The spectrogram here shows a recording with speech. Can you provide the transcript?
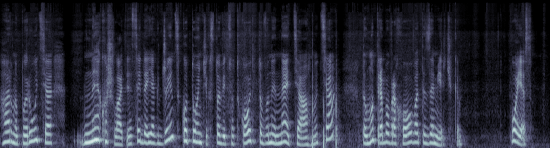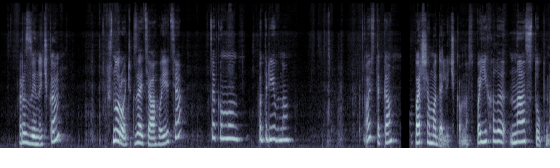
гарно перуться не кошлаті. Це йде як джинс, котончик 100%, тобто вони не тягнуться, тому треба враховувати замірчики. Пояс, резиночка, шнурочок затягується, це кому потрібно. Ось така перша моделічка у нас. Поїхали наступне.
